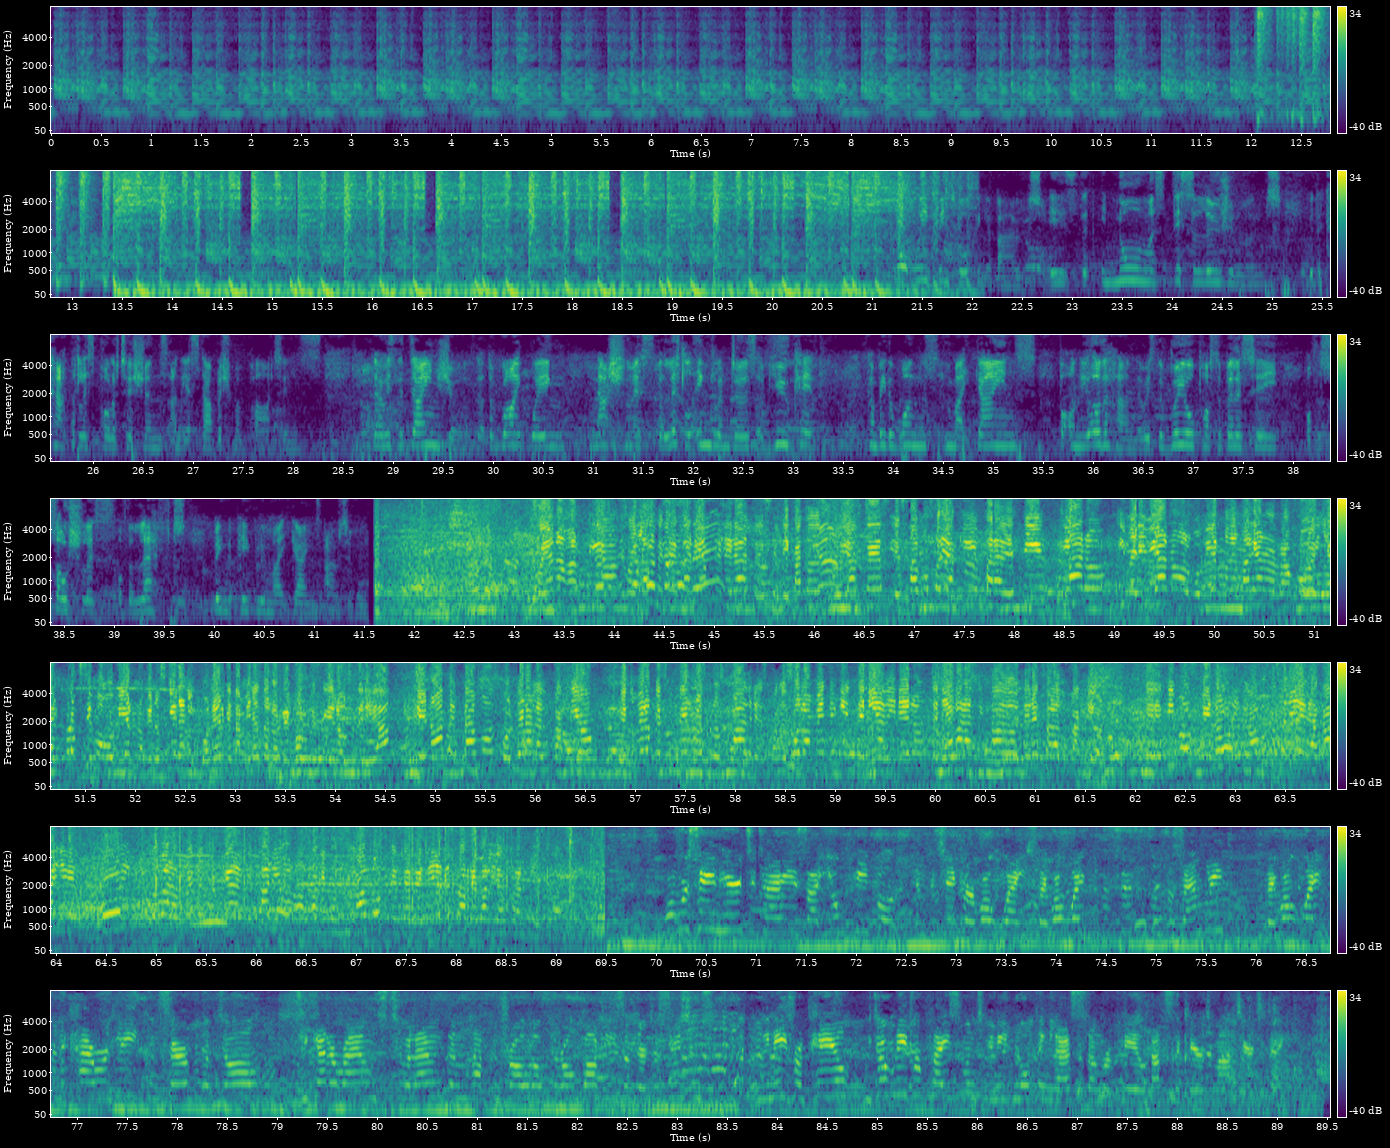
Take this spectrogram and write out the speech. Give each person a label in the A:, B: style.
A: What is the enormous disillusionment with the capitalist politicians and the establishment parties. There is the danger that the right wing nationalists, the little Englanders of UKIP, can be the ones who make gains, but on the other hand, there is the real possibility of the socialists, of the left, being the people who make gains out of it.
B: Rajoy y al próximo gobierno que nos quieren imponer, que también es de los recortes y de la austeridad, que no aceptamos volver a la educación que tuvieron que sufrir nuestros padres cuando solamente quien tenía dinero tenía garantizado el derecho a la educación. Le decimos que no y que vamos a salir en la calle hoy todas las veces que sea necesario hasta que consigamos que se retiren estas reválidas franquistas.
C: What we're seeing here today is that young people in particular won't wait. They won't wait for the Citizens' control over their own bodies and their decisions. We need repeal. We don't need replacement. We need nothing less than repeal. That's the clear demand here today.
